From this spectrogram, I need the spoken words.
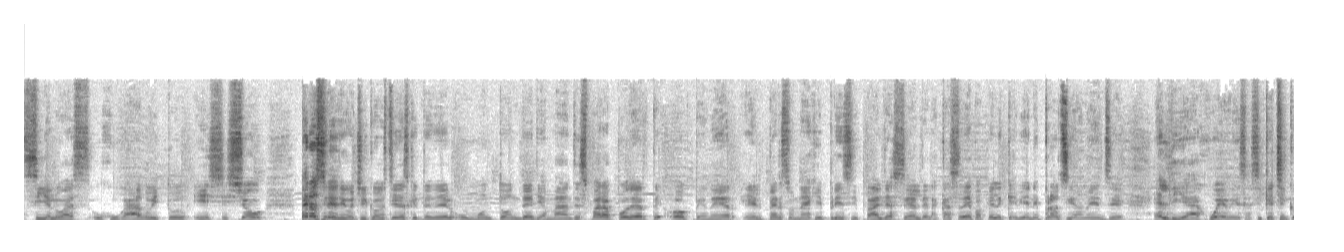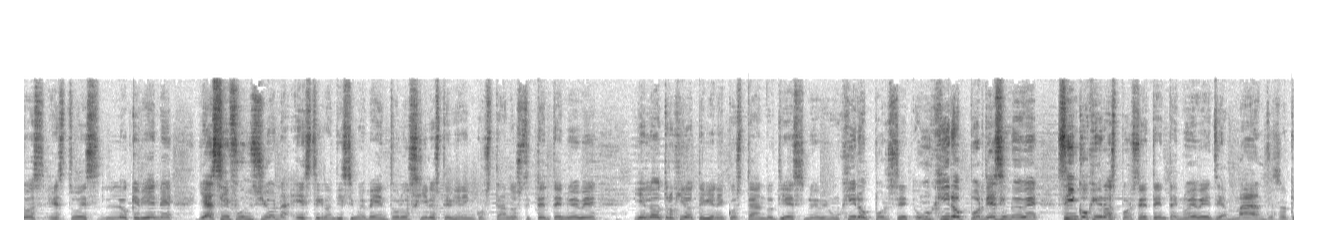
si ya lo has jugado y todo ese show. Pero si les digo chicos, tienes que tener un montón de diamantes para poderte obtener el personaje principal, ya sea el de la casa de papel que viene próximamente el día jueves. Así que chicos, esto es lo que viene y así funciona este grandísimo evento. Los giros te vienen costando 79 y el otro giro te viene costando 19. Un giro por, un giro por 19, 5 giros por 79 diamantes, ¿ok?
